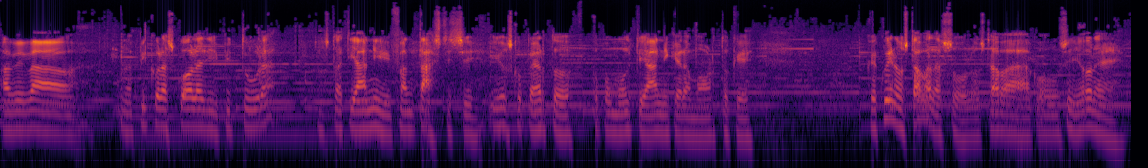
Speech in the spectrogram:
aveva una piccola scuola di pittura, sono stati anni fantastici. Io ho scoperto dopo molti anni che era morto che, che qui non stava da solo, stava con un signore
